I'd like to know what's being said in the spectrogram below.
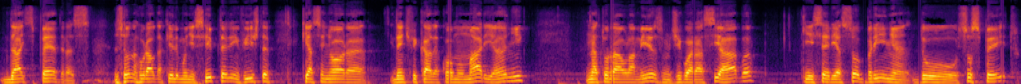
das Pedras, zona rural daquele município, tendo em vista que a senhora identificada como Mariane, natural lá mesmo de Guaraciaba, que seria sobrinha do suspeito,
